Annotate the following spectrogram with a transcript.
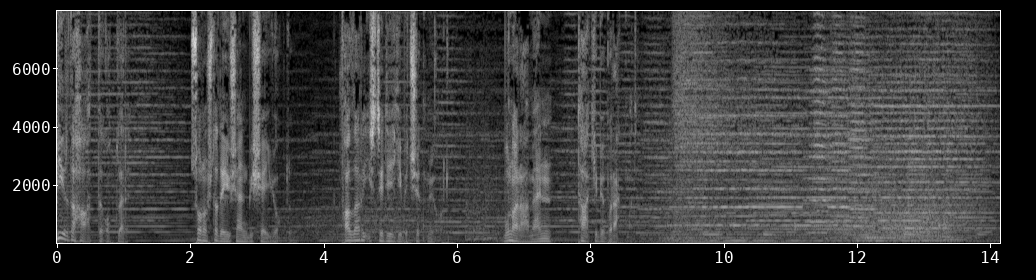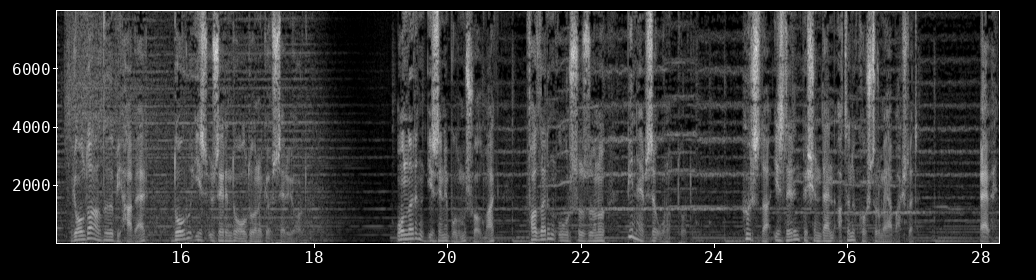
bir daha attı okları. Sonuçta değişen bir şey yoktu. Falları istediği gibi çıkmıyordu. Buna rağmen takibi bırakmadı. Yolda aldığı bir haber doğru iz üzerinde olduğunu gösteriyordu. Onların izini bulmuş olmak, falların uğursuzluğunu bir nebze unutturdu. Hırsla izlerin peşinden atını koşturmaya başladı. Evet,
